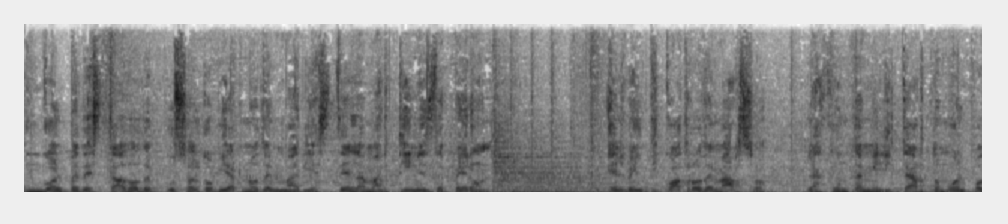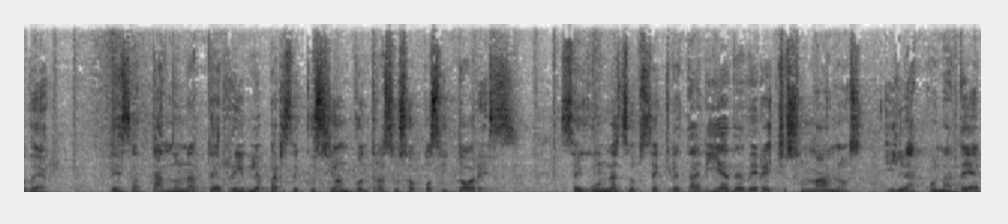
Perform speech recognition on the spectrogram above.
un golpe de Estado depuso al gobierno de María Estela Martínez de Perón. El 24 de marzo, la Junta Militar tomó el poder, desatando una terrible persecución contra sus opositores. Según la Subsecretaría de Derechos Humanos y la CONADEP,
